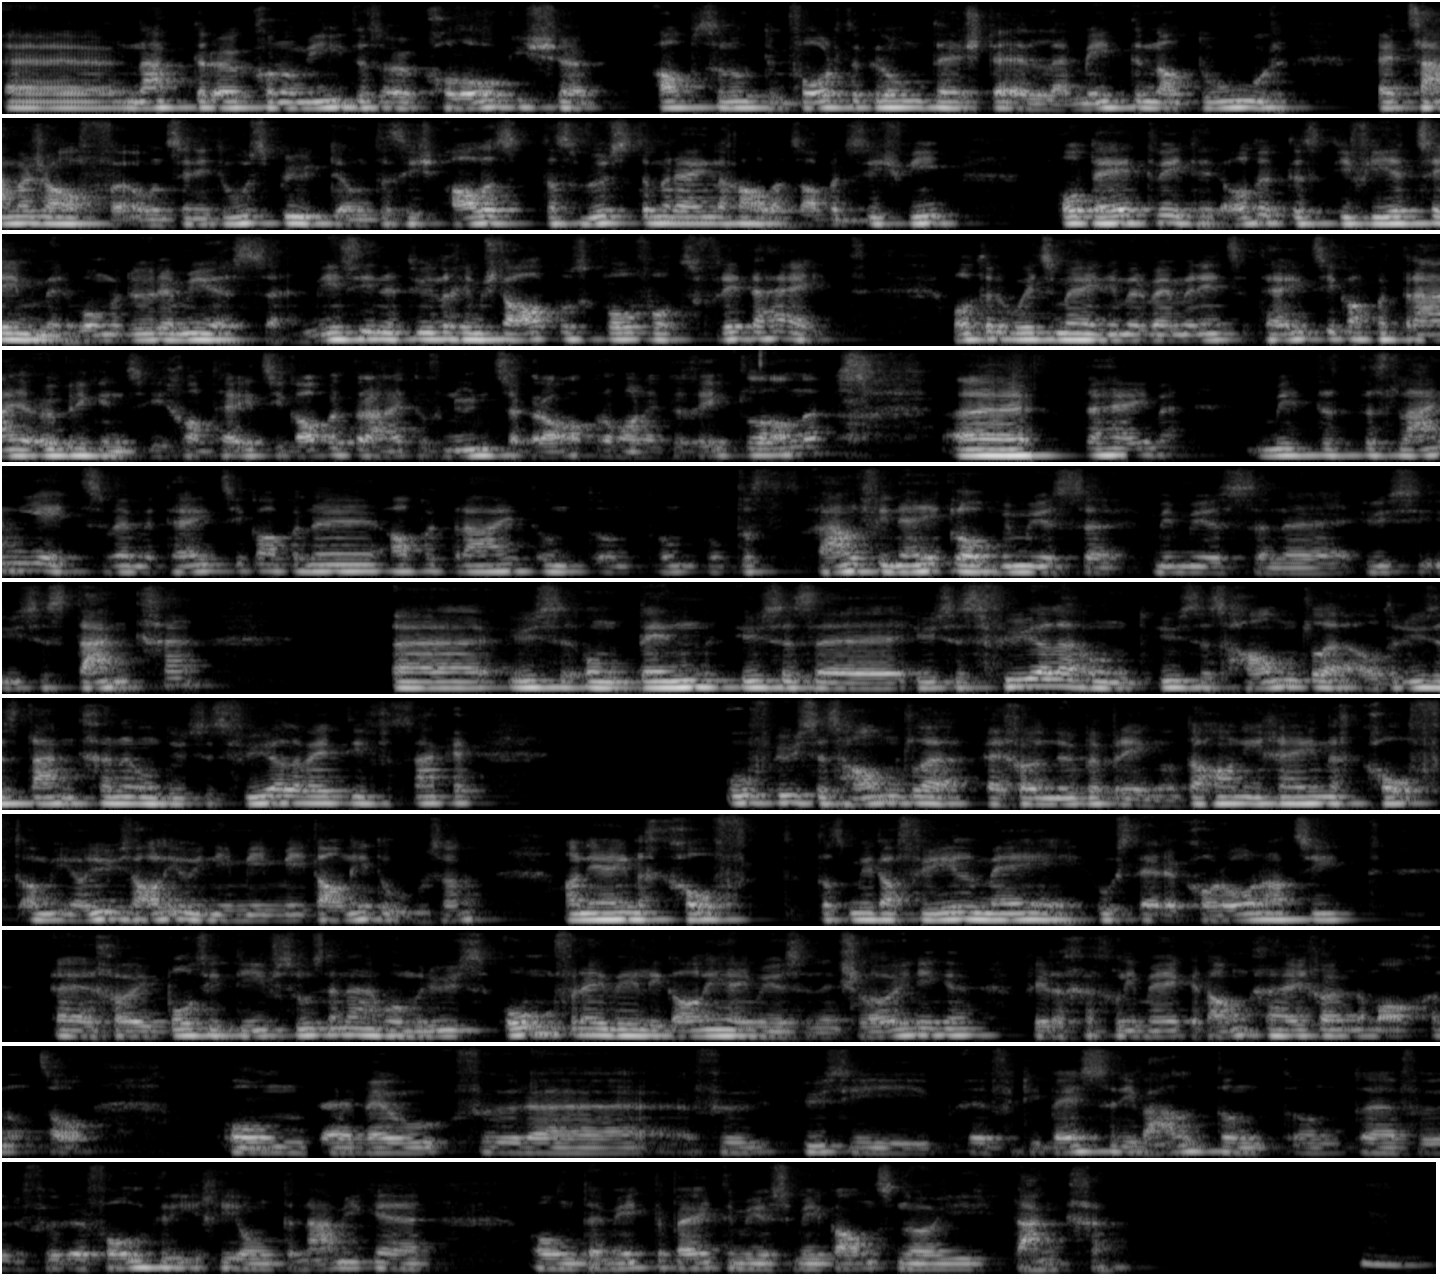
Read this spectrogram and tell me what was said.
äh, neben der Ökonomie das Ökologische absolut im Vordergrund stellen, mit der Natur äh, zusammenarbeiten und sie nicht ausbieten. Und das ist alles, das wüssten wir eigentlich alles. Aber es ist wie auch dort wieder, oder? Das, die vier Zimmer, wo wir durch müssen. Wir sind natürlich im Status quo von Zufriedenheit. Oder? Und jetzt meinen wir, wenn wir jetzt die Heizung abdrehen, übrigens, ich habe die Heizung abgedreht auf 19 Grad, darum habe ich den Kittel an, äh, daheim. Mit, das, das längt jetzt, wenn wir die Heizung abdreht und, und, und, und das helfe ich nicht. Ich glaube, wir müssen, wir müssen äh, uns, unser Denken äh, unser, und dann unser, äh, unser Fühlen und unser Handeln oder unser Denken und unser Fühlen, würde ich sagen, auf unser Handeln äh, können überbringen. Und da habe ich eigentlich gehofft, an uns alle, ich nehme mich da nicht aus, äh, habe ich eigentlich gehofft, dass wir da viel mehr aus dieser Corona-Zeit äh, können Positives rausnehmen wo wir uns unfreiwillig alle haben müssen entschleunigen vielleicht ein bisschen mehr Gedanken haben können machen und so. Und äh, weil für, äh, für, unsere, äh, für die bessere Welt und, und äh, für, für erfolgreiche Unternehmungen und äh, Mitarbeiter müssen wir ganz neu denken. Hm.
